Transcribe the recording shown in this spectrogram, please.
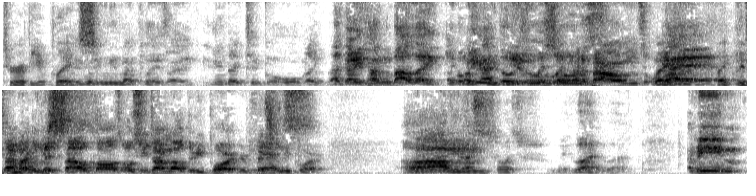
to review Like, what do you mean by plays? Like you need like to go like Like, are you talking about like, like when we had those review, like whistles? out of bounds, or Like, Yeah, yeah, yeah. like Are you the talking about the missed foul calls? Oh, so you're talking about the report, the official Yes. report. Oh, Um, that's so much. Okay, go ahead. Go ahead. I mean,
